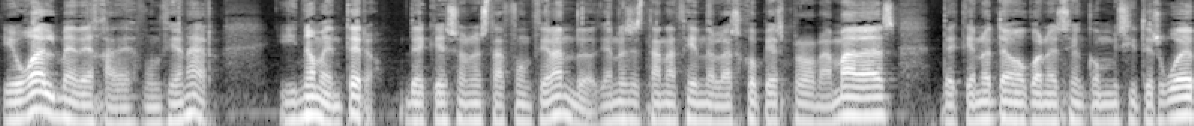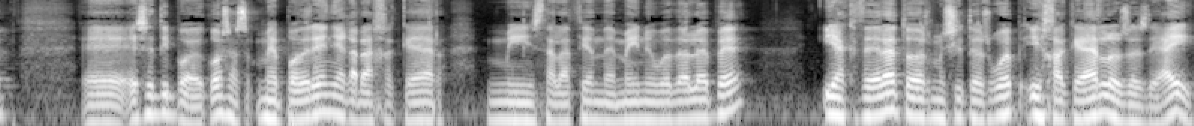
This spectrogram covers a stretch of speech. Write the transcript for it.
igual me deja de funcionar. Y no me entero de que eso no está funcionando, de que no se están haciendo las copias programadas, de que no tengo conexión con mis sitios web, eh, ese tipo de cosas. Me podrían llegar a hackear mi instalación de MainWP y acceder a todos mis sitios web y hackearlos desde ahí.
